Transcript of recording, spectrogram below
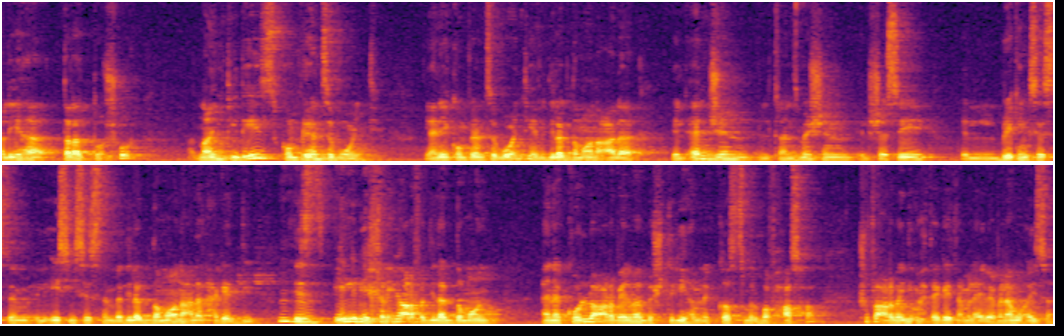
عليها 3 أشهر 90 days comprehensive warranty. يعني إيه comprehensive warranty يعني بيديلك ضمان على ال engine ال transmission الشاسيه ال braking system ال AC system بديلك ضمان على الحاجات دي. إيه اللي بيخليني أعرف أديلك ضمان؟ أنا كل عربية لما بشتريها من ال customer بفحصها شوف العربية دي محتاجة تعملها إيه؟ بعملها مقايسة.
